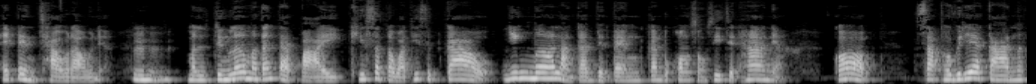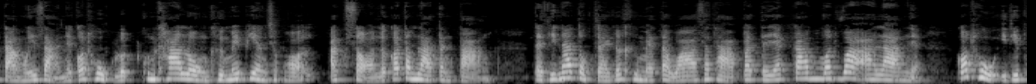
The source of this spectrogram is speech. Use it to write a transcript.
ให้เป็นชาวเราเนี่ยอืมมันจึงเริ่มมาตั้งแต่ปลายคริสตศตวรรษที่สิบเก้ายิ่งเมื่อหลังการเปลี่ยนแปลงการปกครองสองสี่เจ็ดห้าเนี่ย ก็ ศัพท์วิทยาการต่างๆของอีสานเนี่ยก็ถูกลดคุณค่าลง คือไม่เพียงเฉพาะอักษรแล้วก็ตำราต่างๆ แต่ที่น่าตกใจก็คือแม้แต่ว่าสถาปัตยกรรมวัดว่าอารามเนี่ย ก็ถูกอิทธิพ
